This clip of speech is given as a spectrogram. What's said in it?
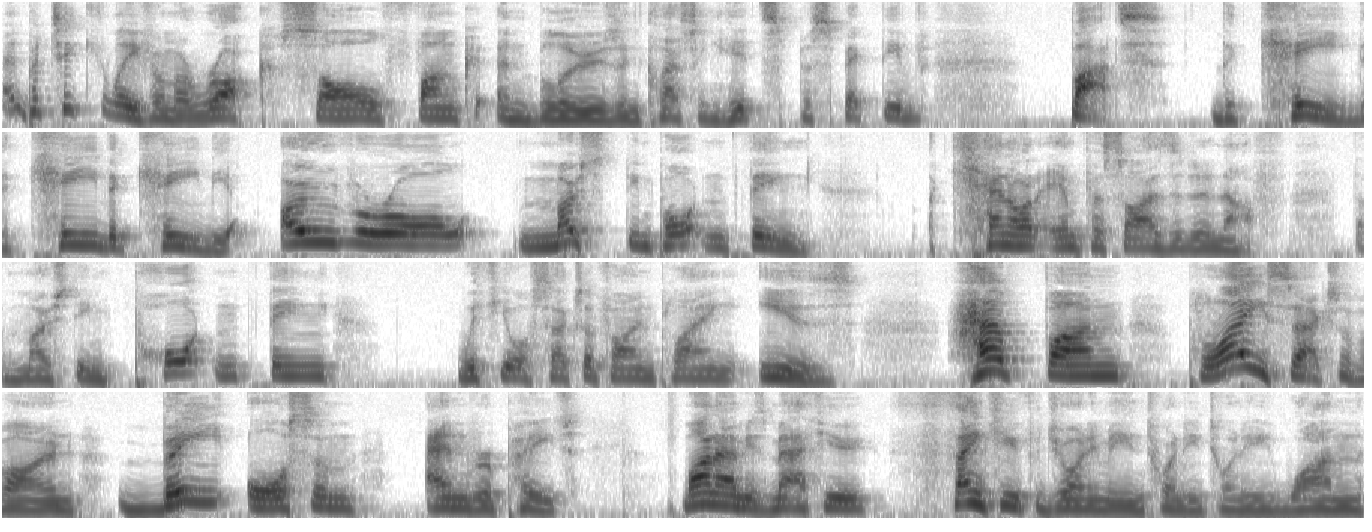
and particularly from a rock, soul, funk, and blues and classic hits perspective. But the key, the key, the key, the overall most important thing, I cannot emphasize it enough. The most important thing with your saxophone playing is have fun play saxophone, be awesome, and repeat. My name is Matthew. Thank you for joining me in 2021.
